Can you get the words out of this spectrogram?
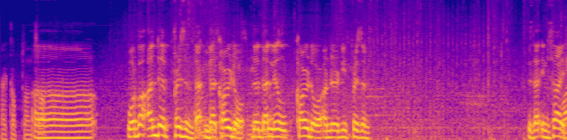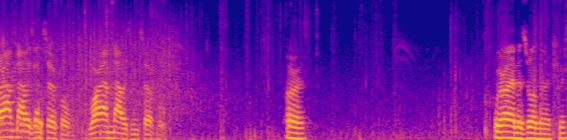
Helicopter on top. Uh, what about under prison? That that corridor, needs that, that little corridor underneath prison. Is that inside? Where I am now is in circle. Where I am now is in circle. All right. Where I am as well now, actually.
